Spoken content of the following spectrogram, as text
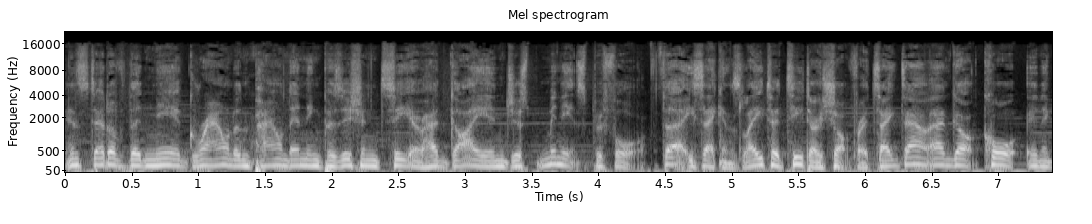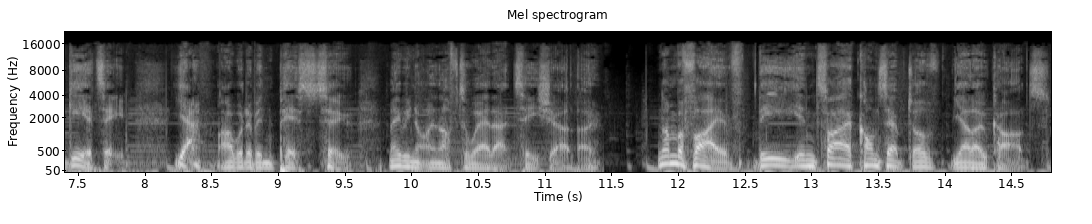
instead of the near ground and pound ending position Tito had Guy in just minutes before. 30 seconds later, Tito shot for a takedown and got caught in a guillotine. Yeah, I would have been pissed too. Maybe not enough to wear that t shirt though. Number five, the entire concept of yellow cards.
